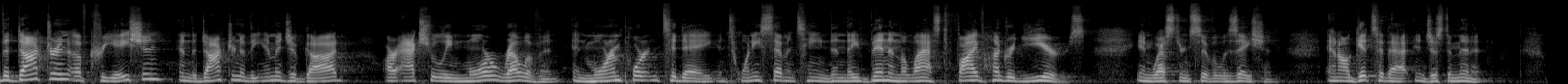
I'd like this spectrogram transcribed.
the doctrine of creation and the doctrine of the image of God are actually more relevant and more important today in 2017 than they've been in the last 500 years in Western civilization. And I'll get to that in just a minute.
